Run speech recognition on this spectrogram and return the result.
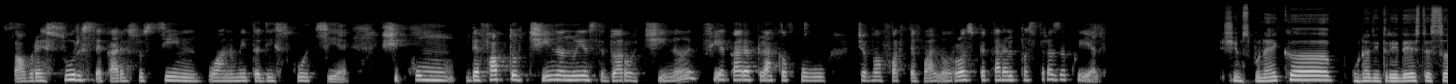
sau resurse care susțin o anumită discuție și cum, de fapt, o cină nu este doar o cină, fiecare pleacă cu ceva foarte valoros pe care îl păstrează cu el. Și îmi spuneai că una dintre idei este să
